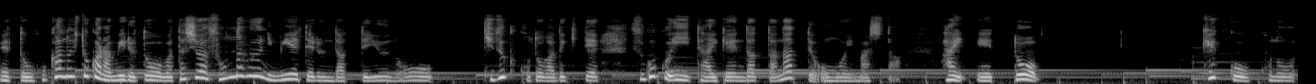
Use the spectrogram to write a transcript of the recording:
えっと、他の人から見ると、私はそんな風に見えてるんだっていうのを気づくことができて、すごくいい体験だったなって思いました。はい、えっと、結構この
